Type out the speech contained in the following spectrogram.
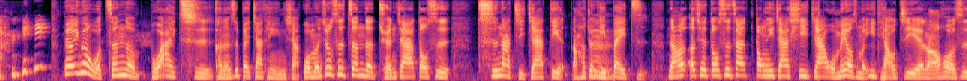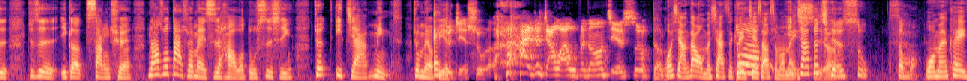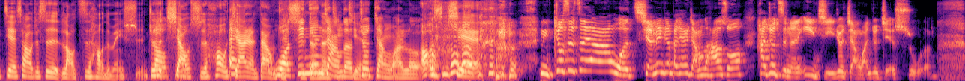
没有，因为我真的不爱吃，可能是被家庭影响。我们就是真的全家都是吃那几家店，然后就一辈子，然后而且都是在东一家西家，我没有什么一条街，然后或者是就是一个商圈。然后说大学美食好，我读四星，就一家 Mint 就没有别的，就结束了，就讲完五分钟就结束。我想到我们下次可以介绍什么美食 就结束。什么？我们可以介绍就是老字号的美食，就是小时候家人带我们去吃的我今天讲的就讲完了哦，谢谢。你就是这样啊！我前面跟白嘉玉讲那么多，他说他就只能一集就讲完就结束了。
